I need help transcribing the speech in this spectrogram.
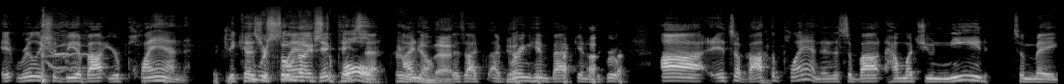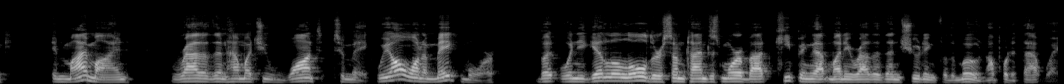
it really should be about your plan because you your so plan nice dictates that. I know because I, I bring him back into the group. Uh, it's about the plan and it's about how much you need to make, in my mind, rather than how much you want to make. We all want to make more, but when you get a little older, sometimes it's more about keeping that money rather than shooting for the moon. I'll put it that way.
